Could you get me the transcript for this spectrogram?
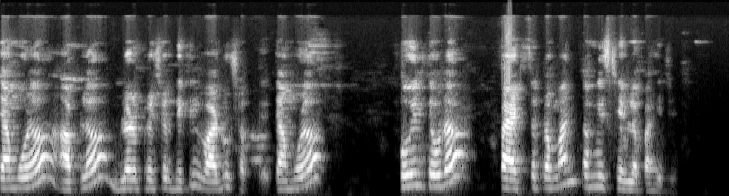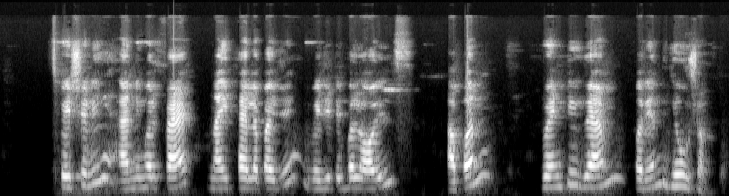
त्यामुळं आपलं ब्लड प्रेशर देखील वाढू शकते. त्यामुळं होईल तेवढं फॅटचं प्रमाण कमीच ठेवलं पाहिजे. स्पेशली अॅनिमल फॅट नाही खायला पाहिजे. व्हेजिटेबल ऑइल्स आपण ट्वेंटी ग्रॅम पर्यंत घेऊ शकतो.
